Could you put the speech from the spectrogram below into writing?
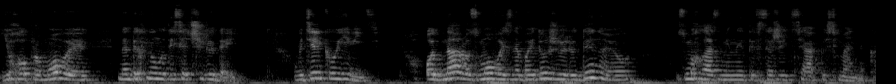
Його промови надихнули тисячі людей. Ви тільки уявіть, одна розмова з небайдужою людиною змогла змінити все життя письменника.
